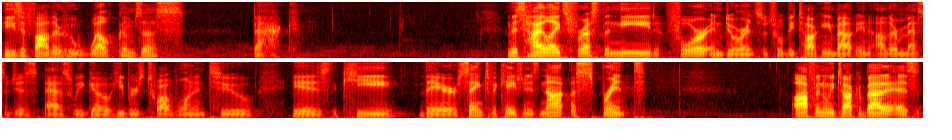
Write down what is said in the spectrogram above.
He's a father who welcomes us back. And this highlights for us the need for endurance, which we'll be talking about in other messages as we go. Hebrews 12, 1 and 2 is the key there. Sanctification is not a sprint. Often we talk about it as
